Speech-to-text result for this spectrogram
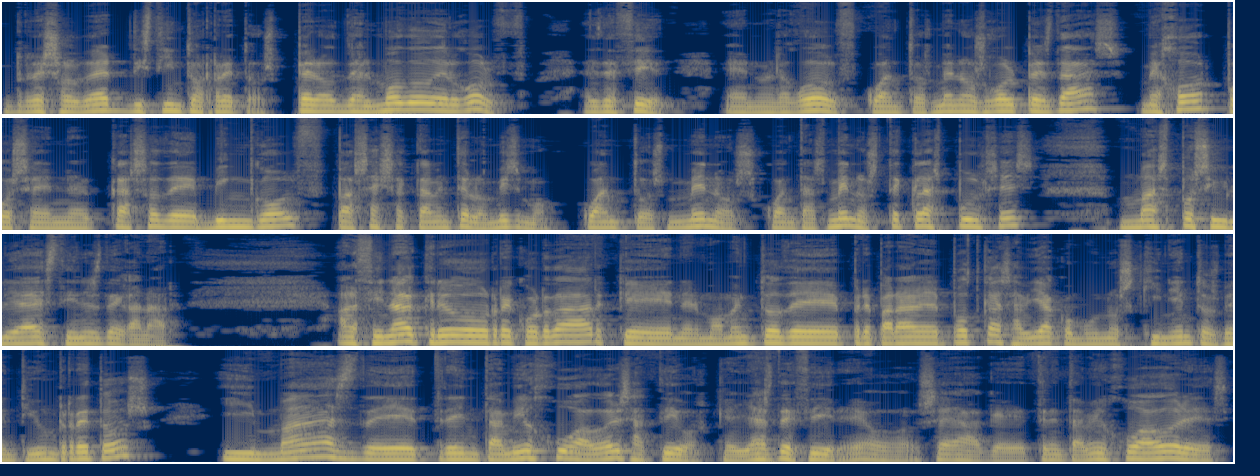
resolver distintos retos, pero del modo del golf. Es decir, en el golf, cuantos menos golpes das, mejor, pues en el caso de Bing Golf pasa exactamente lo mismo. Cuantos menos, cuantas menos teclas pulses, más posibilidades tienes de ganar. Al final creo recordar que en el momento de preparar el podcast había como unos 521 retos y más de 30.000 jugadores activos, que ya es decir, ¿eh? o sea, que 30.000 jugadores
